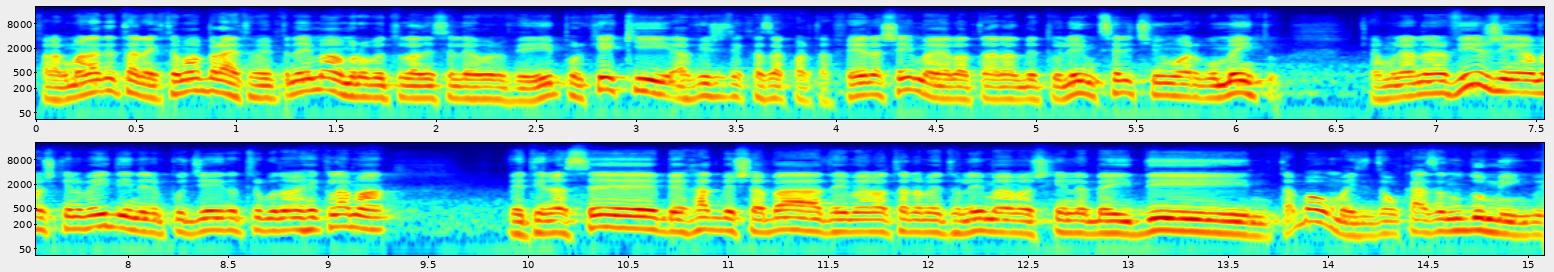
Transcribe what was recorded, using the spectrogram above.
Fala Gemara de Tanek, tem uma braita, também Pneimam, Robetulan e Selem Por que que a virgem tem que casar quarta-feira? Shema ela está na Betulim, se ele tinha um argumento que a mulher não era virgem, ah, mas que ele podia ir no tribunal e reclamar. Betinase, Berrad Beshabat, Em Elotana Betulim, Mashkin Lebeidin. Tá bom, mas então casa no domingo.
